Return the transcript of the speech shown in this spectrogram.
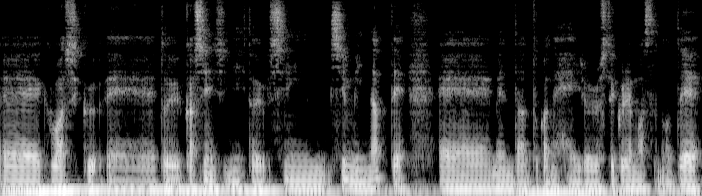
えー、詳しく、えー、というか、真摯に、という、親身になって、えー、面談とかね、いろいろしてくれますので、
